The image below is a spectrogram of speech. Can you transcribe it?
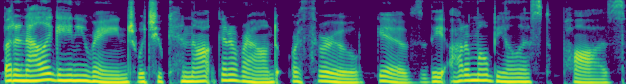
But an Allegheny range which you cannot get around or through gives the automobilist pause.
